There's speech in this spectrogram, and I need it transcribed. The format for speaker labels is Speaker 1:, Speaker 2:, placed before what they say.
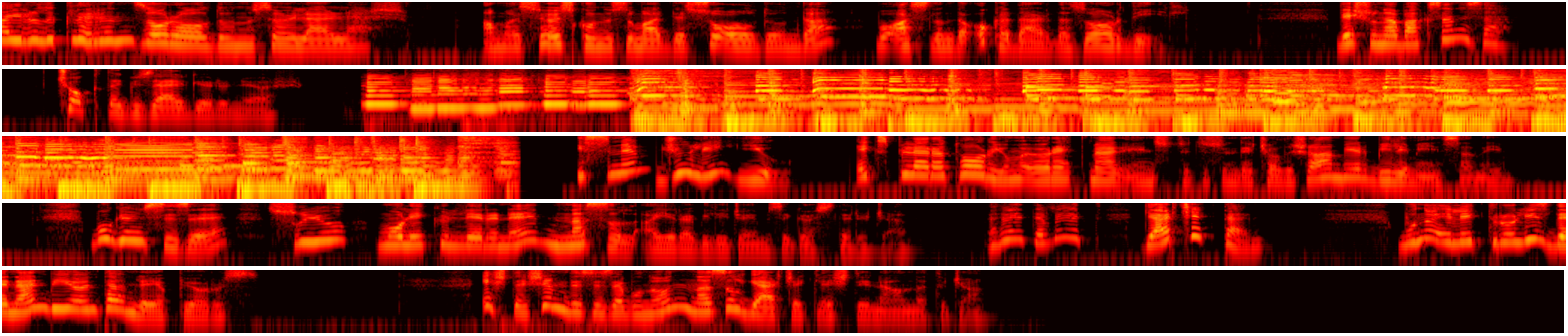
Speaker 1: ayrılıkların zor olduğunu söylerler. Ama söz konusu madde su olduğunda bu aslında o kadar da zor değil. Ve şuna baksanıza. Çok da güzel görünüyor. İsmim Julie Yu. Exploratorium Öğretmen Enstitüsü'nde çalışan bir bilim insanıyım. Bugün size suyu moleküllerine nasıl ayırabileceğimizi göstereceğim. Evet, evet, gerçekten. Bunu elektroliz denen bir yöntemle yapıyoruz. İşte şimdi size bunun nasıl gerçekleştiğini anlatacağım.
